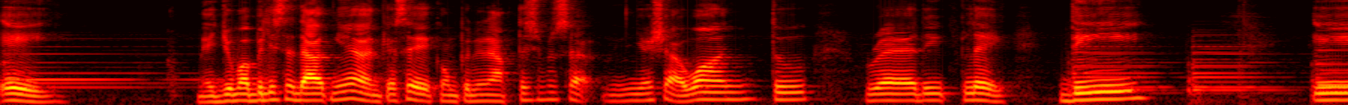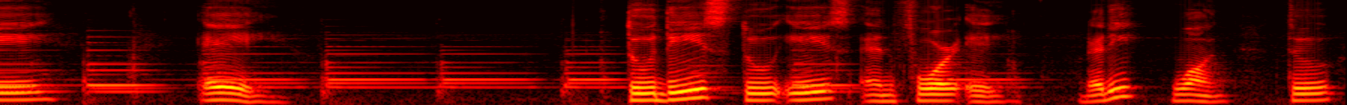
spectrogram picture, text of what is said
A. Medyo mabilis na dapat ngayon kasi kung pinractice mo sa, niya siya, 1, 2, ready, play. D, E, A. 2 Ds, 2 E's, and 4 A. Ready? 1, 2,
